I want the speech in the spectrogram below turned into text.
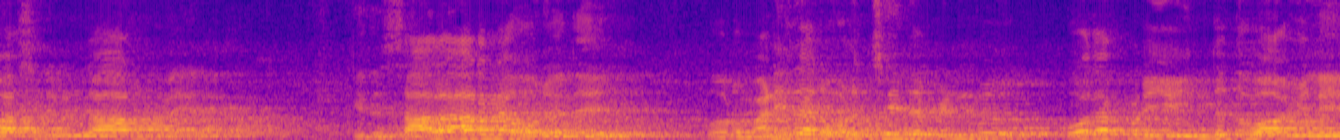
வாசல் என்றாலும் நுழையலாம். இது சாதாரண ஒரு இது. ஒரு மனிதர் ஒளி செய்த பின்பு ஓதக்கூடிய இந்த துவாவிலே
